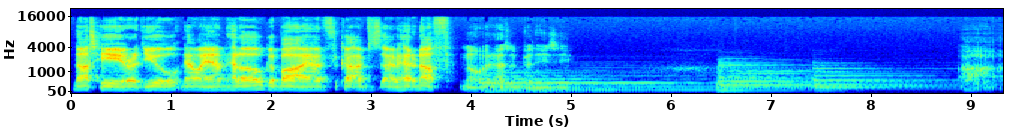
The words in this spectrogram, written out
Not here at you. Now I am. Hello. Goodbye. I've got. I've, I've had enough. No, it hasn't been easy. Uh,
